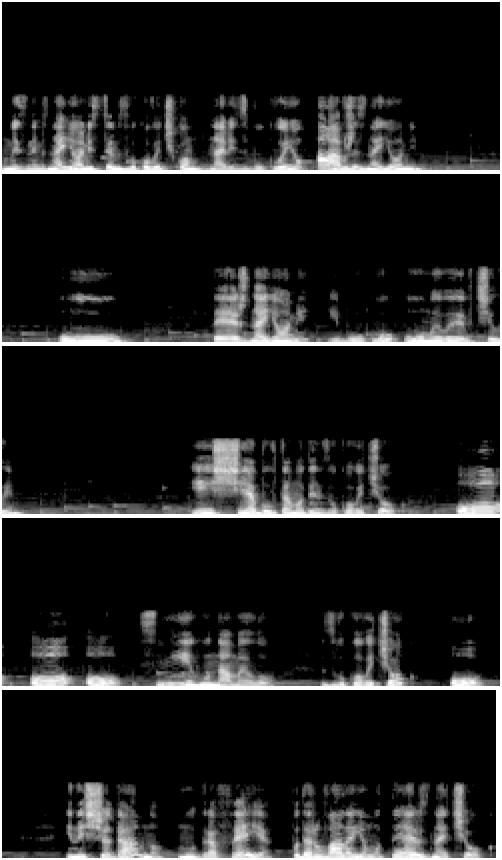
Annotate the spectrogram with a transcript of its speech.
Ми з ним знайомі з цим звуковичком, навіть з буквою А вже знайомі. У. Теж знайомі і букву У ми вивчили. І ще був там один звуковичок. О, о, о, снігу намело. Звуковичок О. І нещодавно мудра фея подарувала йому теж значок.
